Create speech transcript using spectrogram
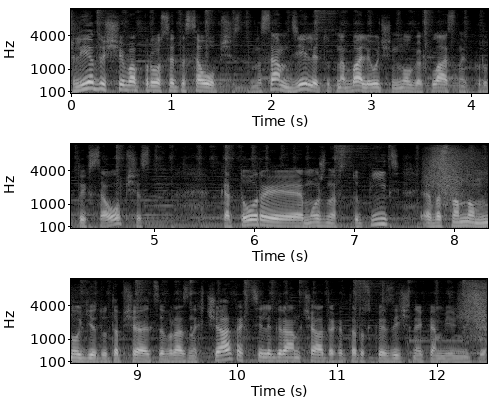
Следующий вопрос – это сообщество. На самом деле тут на Бали очень много классных, крутых сообществ, которые можно вступить. В основном многие тут общаются в разных чатах, телеграм-чатах, это русскоязычные комьюнити.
